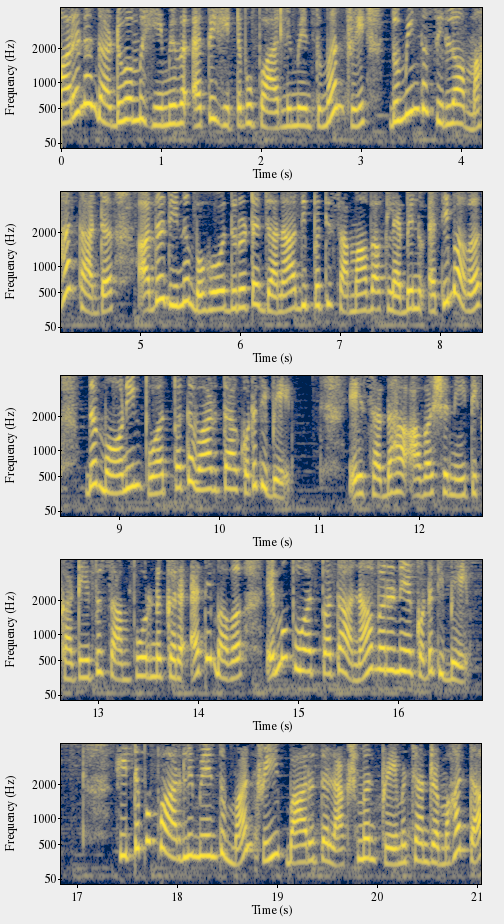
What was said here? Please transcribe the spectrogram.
මරණ දඩුවම හිමිව ඇති හිටපු පාර්ලිමේන්තු මන්ත්‍රී දුමින්ද සිල්වා මහතාට අද දින බොහෝදුරට ජනාධිපති සමාවක් ලැබෙනු ඇති බව ද මෝනින් පුවත්පත වාර්තා කොට තිබේ. ඒ සඳහා අවශ්‍ය නීති කටයුතු සම්පූර්ණ කර ඇති බව එම පුවත්පත අනාවරණය කොට තිබේ. හිටපු පාර්ලිමේන්තු මන්ත්‍රී භාරත ලක්ෂ්මන් ප්‍රේමචන්ද්‍ර මහතා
